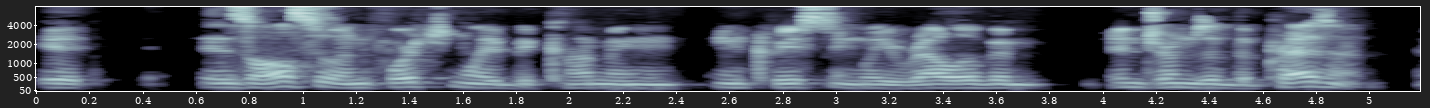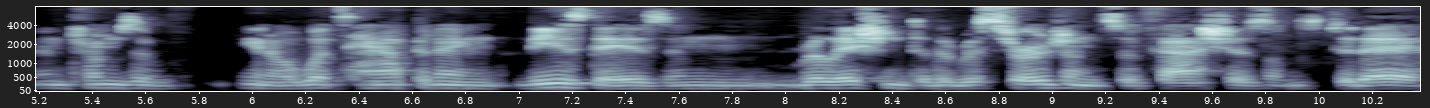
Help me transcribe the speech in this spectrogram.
it is also unfortunately becoming increasingly relevant in terms of the present, in terms of you know what's happening these days in relation to the resurgence of fascisms today.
